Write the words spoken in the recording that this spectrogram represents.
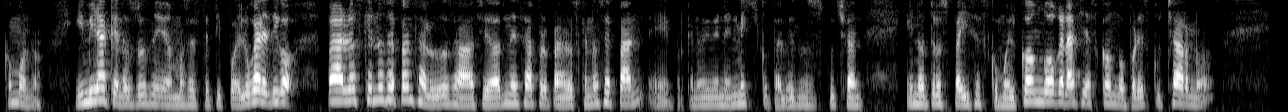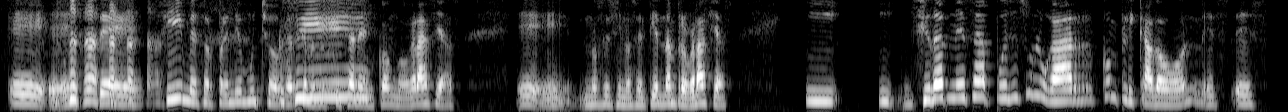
¿Cómo no? Y mira que nosotros no íbamos a este tipo de lugares. Digo, para los que no sepan, saludos a Ciudad Neza, pero para los que no sepan, eh, porque no viven en México, tal vez nos escuchan en otros países como el Congo. Gracias, Congo, por escucharnos. Eh, este, sí, me sorprendió mucho ver que nos escuchan en Congo. Gracias. Eh, eh, no sé si nos entiendan, pero gracias. Y, y Ciudad Neza, pues es un lugar complicadón, es, es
